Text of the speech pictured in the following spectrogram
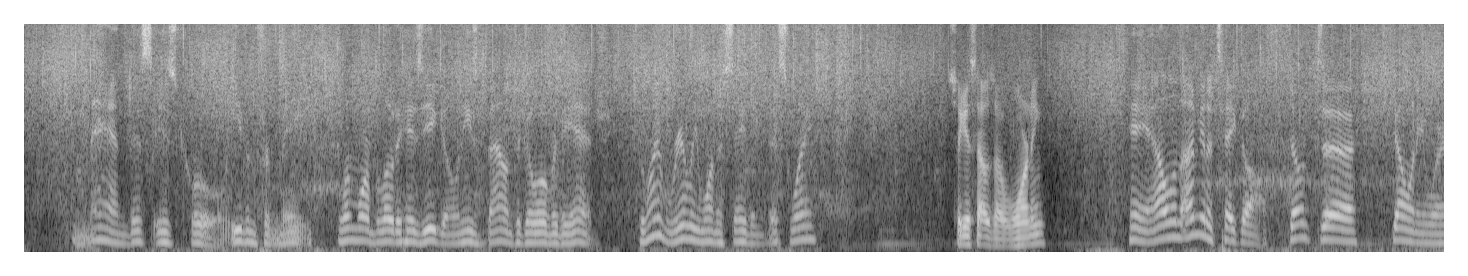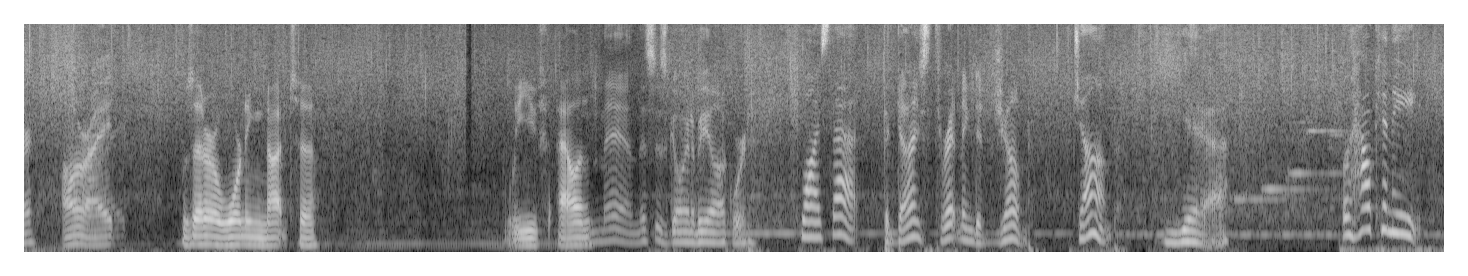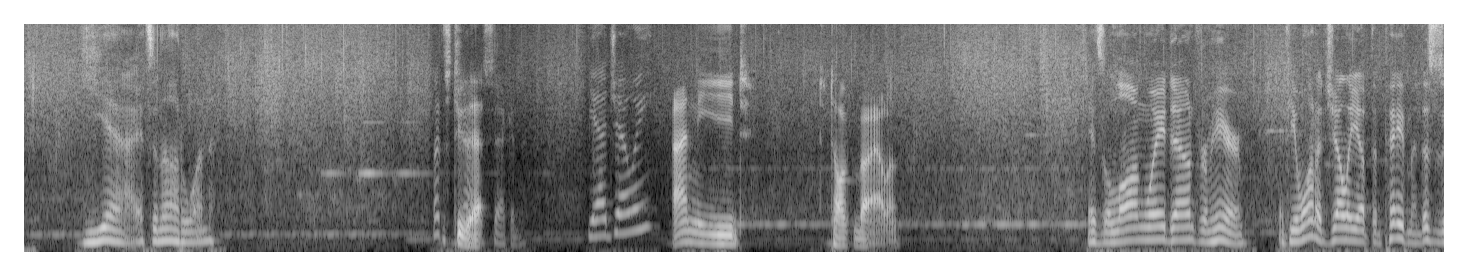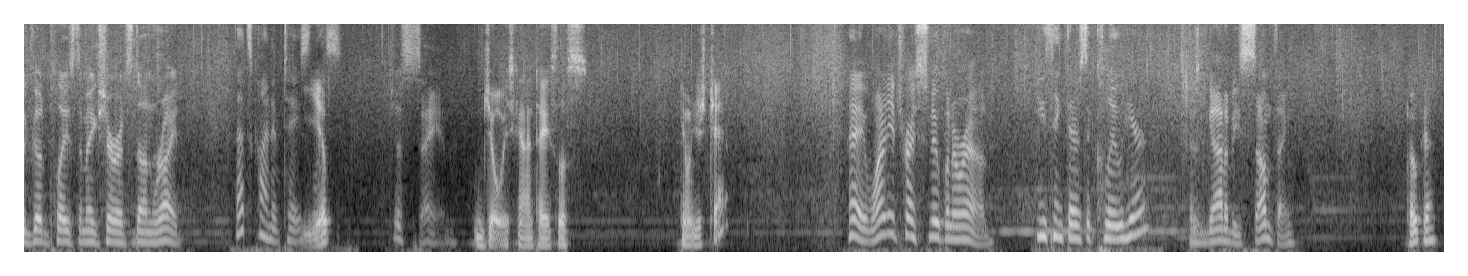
Man, this is cruel, even for me. One more blow to his ego and he's bound to go over the edge. Do I really want to save him this way? So I guess that was a warning. Hey, Alan, I'm gonna take off. Don't, uh, go anywhere. All right. Was that our warning not to leave Alan? Man, this is going to be awkward. Why's that? The guy's threatening to jump. Jump. Yeah. Well, how can he? Yeah, it's an odd one. Let's do that. A second. Yeah, Joey? I need to talk about Alan. It's a long way down from here. If you want to jelly up the pavement, this is a good place to make sure it's done right. That's kind of tasteless. Yep. Just saying. Joey's kind of tasteless. Can we just chat? Hey, why don't you try snooping around? You think there's a clue here? There's got to be something. Okay.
